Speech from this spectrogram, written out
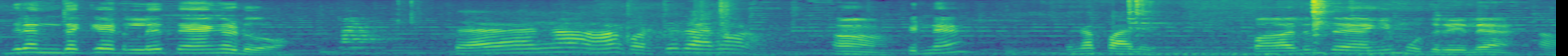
ഇതിൽ എന്തൊക്കെയായിട്ടുള്ളത് തേങ്ങ ഇടുവോ? തേങ്ങ ആ കുറച്ച് തേങ്ങ വേണം. ആ പിന്നെ? പിന്നെ പാൽ. പാലും തേങ്ങയും മുതിരയില്ലേ ആ.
